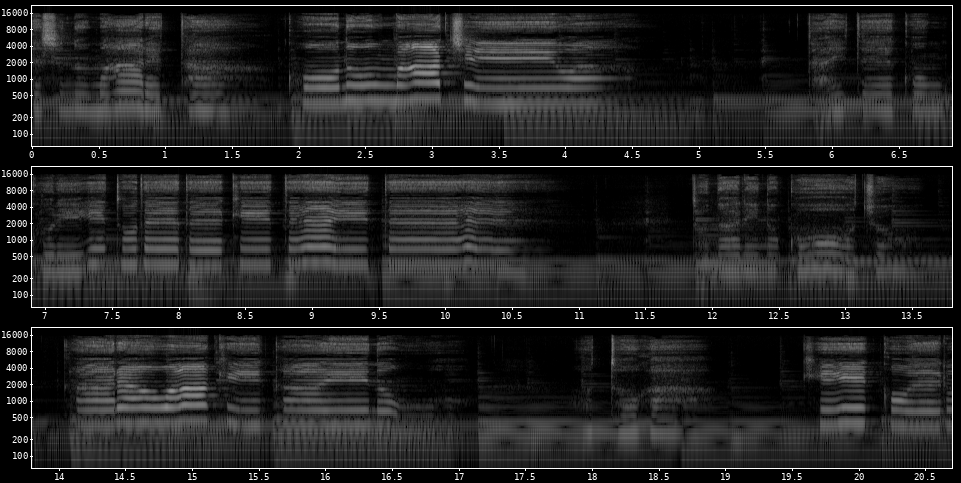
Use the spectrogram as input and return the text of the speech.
私の生まれたこの街は大抵コンクリートでできていて隣の工場からは機械の音が聞こえる。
